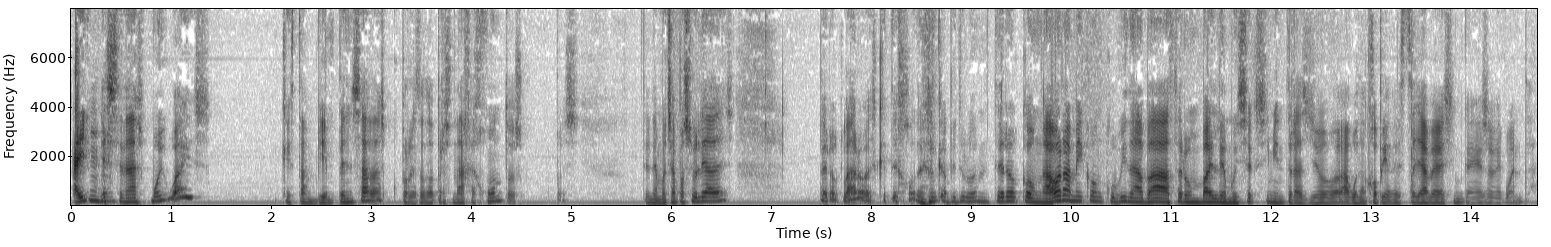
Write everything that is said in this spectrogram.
Hay escenas muy guays que están bien pensadas porque todos los personajes juntos pues tienen muchas posibilidades. Pero claro, es que te joden el capítulo entero con ahora mi concubina va a hacer un baile muy sexy mientras yo hago una copia de esta llave sin que nadie se dé cuenta.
